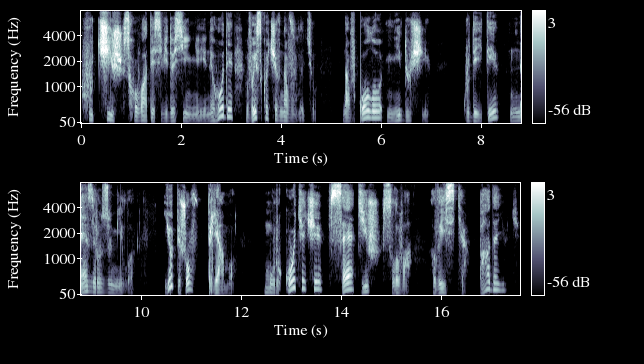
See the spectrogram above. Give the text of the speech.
хутчіш сховатись від осінньої негоди, вискочив на вулицю. Навколо ні душі. Куди йти незрозуміло. Йо пішов прямо, муркотячи все ті ж слова. Листя падають,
